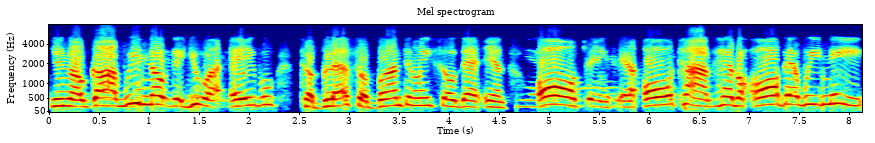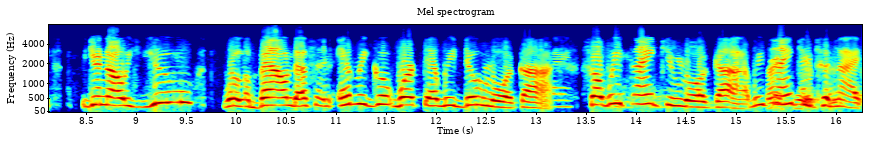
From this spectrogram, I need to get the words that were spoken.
You know, God, we know that you are able to bless abundantly so that in all things, at all times, having all that we need, you know, you will abound us in every good work that we do, Lord God. So we thank you, Lord God. We Thank thank you you. tonight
